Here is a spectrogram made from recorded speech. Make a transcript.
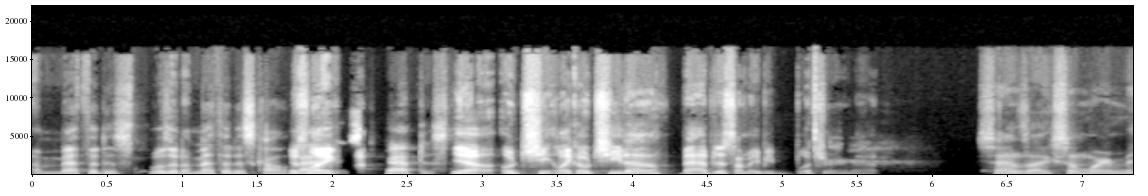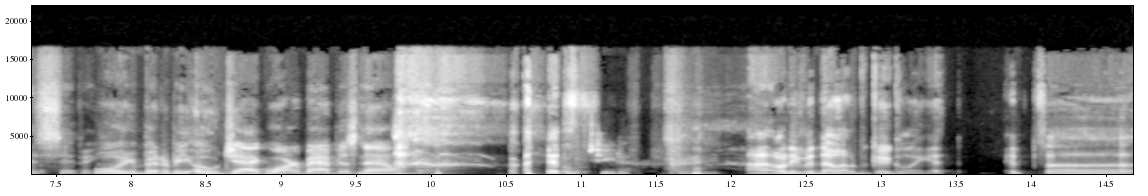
a, a Methodist. Was it a Methodist college? It's like Baptist. yeah, Ochi- like Ochita Baptist. I may be butchering that. Sounds like somewhere in Mississippi. Well, you better be oh Jaguar Baptist now. It's, oh, cheetah. I don't even know what I'm googling it. It's uh,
